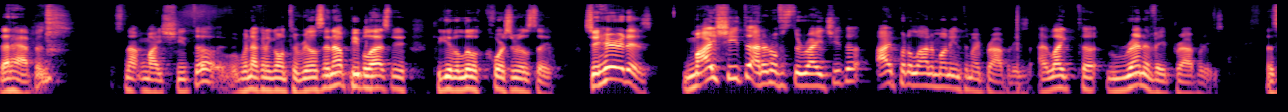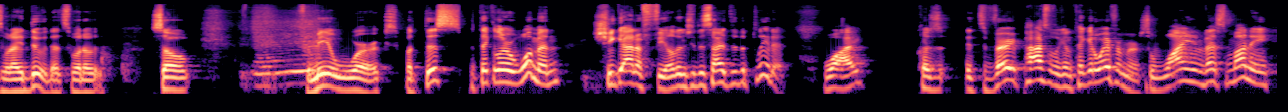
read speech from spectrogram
That happens. It's not my shita. We're not going to go into real estate now. People ask me to give a little course in real estate. So here it is. My shita, I don't know if it's the right shita. I put a lot of money into my properties. I like to renovate properties. That's what I do. That's what. I, so for me, it works. But this particular woman, she got a field and she decided to deplete it. Why? because it's very possible you're going to take it away from her. So why invest money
